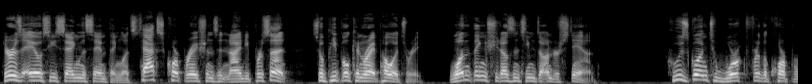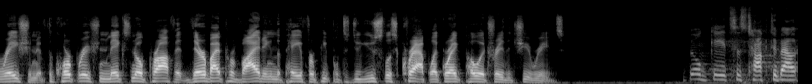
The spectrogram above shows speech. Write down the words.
Here's AOC saying the same thing. Let's tax corporations at 90% so people can write poetry. One thing she doesn't seem to understand. Who's going to work for the corporation if the corporation makes no profit, thereby providing the pay for people to do useless crap like write poetry that she reads? Bill Gates has talked about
